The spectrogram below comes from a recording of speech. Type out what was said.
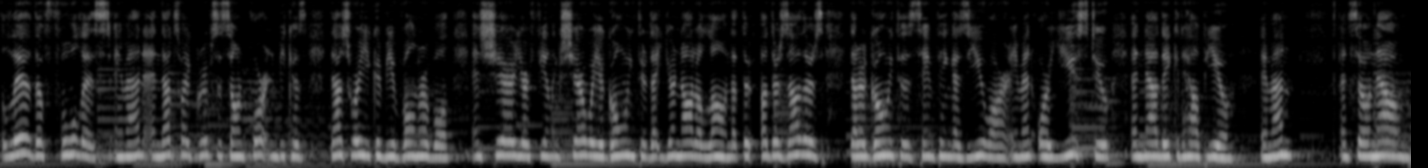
live the fullest. Amen. And that's why groups is so important because that's where you could be vulnerable and share your feelings, share what you're going through, that you're not alone, that the, uh, there's others that are going through the same thing as you are. Amen. Or used to, and now they can help you. Amen. And so now,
